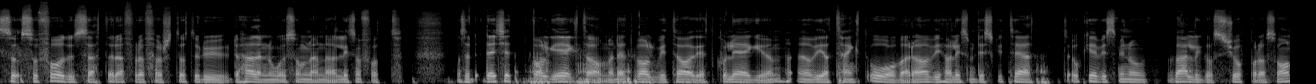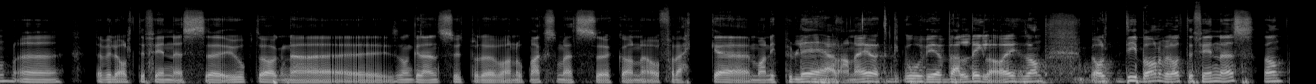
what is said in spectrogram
så, så forutsetter det for det første at du Det her er noe som den har liksom fått altså Det er ikke et valg jeg tar, men det er et valg vi tar i et kollegium. og Vi har tenkt over det. Vi har liksom diskutert ok, Hvis vi nå velger å se på det sånn eh, Det vil alltid finnes uh, uoppdagende, uh, sånn grenseutprøvende, oppmerksomhetssøkende og frekke manipulerende. er jo et ord vi er veldig glad i. Sant? De barna vil alltid finnes. Sant?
